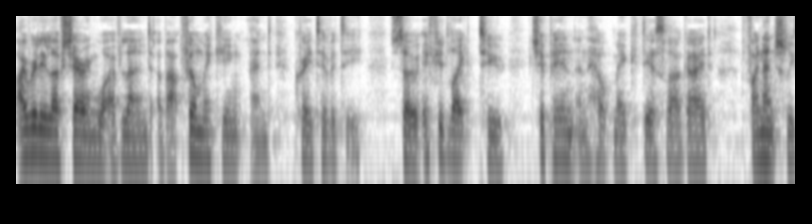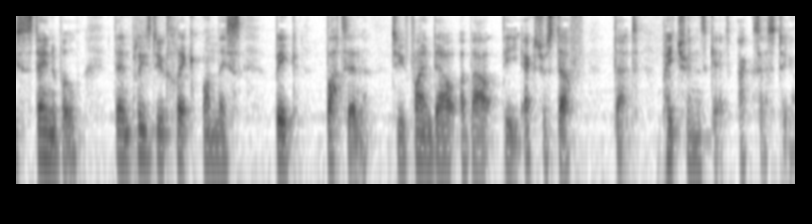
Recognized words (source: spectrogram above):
I really love sharing what I've learned about filmmaking and creativity. So if you'd like to chip in and help make DSLR Guide financially sustainable, then please do click on this big button to find out about the extra stuff that patrons get access to.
